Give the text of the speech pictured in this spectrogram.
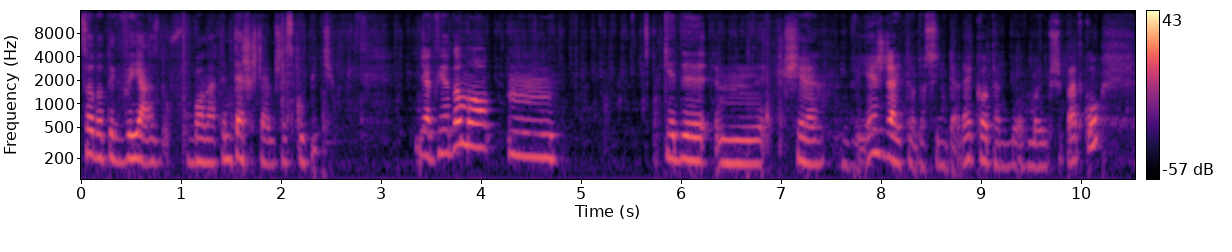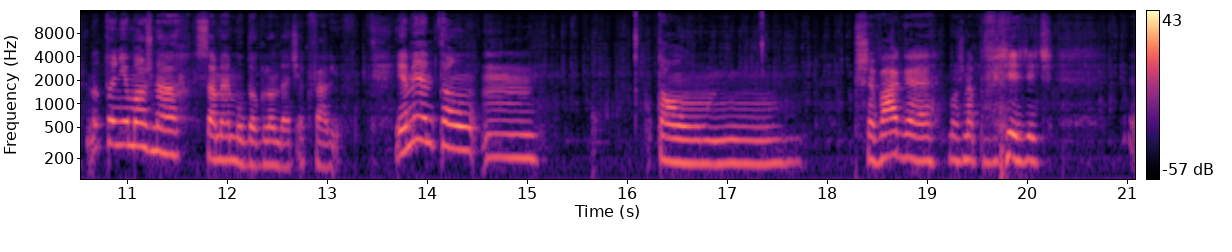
co do tych wyjazdów, bo na tym też chciałem się skupić. Jak wiadomo, mm, kiedy mm, się wyjeżdża i to dosyć daleko, tak było w moim przypadku, no to nie można samemu doglądać akwariów. Ja miałem tą, mm, tą mm, przewagę, można powiedzieć, yy,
